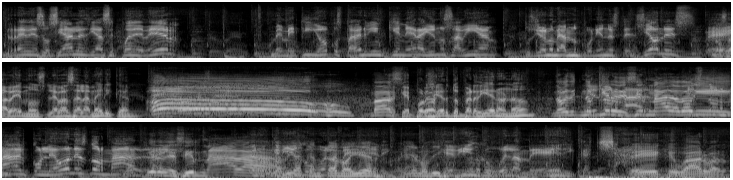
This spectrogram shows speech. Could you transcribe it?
redes sociales ya se puede ver. Me metí yo, pues para ver bien quién era, yo no sabía. Pues yo no me ando poniendo extensiones. No sabemos, le vas a la América. ¡Oh! Más. A que por cierto perdieron, ¿no? No, no quiere normal, decir nada, Doggy. Es normal, con León es normal. No quiere Ay, decir Pero nada. qué bien había cantado ayer, América, ayer lo dijo. Qué bien jugó el América. Sí, qué bárbaro.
